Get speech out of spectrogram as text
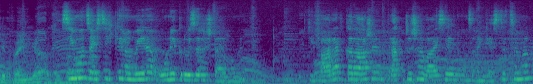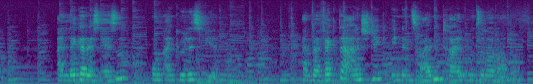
Getränke. Also 67 Kilometer ohne größere Steigungen. Die Fahrradgarage praktischerweise in unseren Gästezimmern, ein leckeres Essen und ein kühles Bier. Ein perfekter Einstieg in den zweiten Teil unserer Radtour.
